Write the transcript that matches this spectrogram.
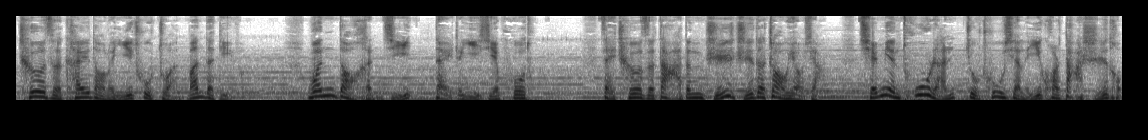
车子开到了一处转弯的地方，弯道很急，带着一些坡度。在车子大灯直直的照耀下，前面突然就出现了一块大石头，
